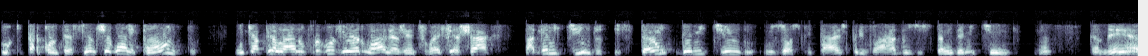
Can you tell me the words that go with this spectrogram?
o que está acontecendo chegou a um ponto em que apelaram para o governo: olha, a gente vai fechar. Está demitindo, estão demitindo. Os hospitais privados estão demitindo. Né? Também é,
